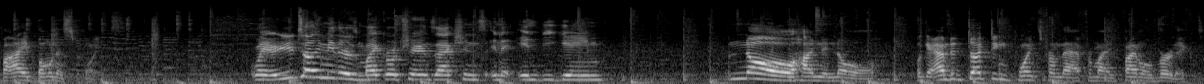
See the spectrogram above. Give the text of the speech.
buy bonus points. Wait, are you telling me there's microtransactions in an indie game? No, honey, no. Okay, I'm deducting points from that for my final verdict.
